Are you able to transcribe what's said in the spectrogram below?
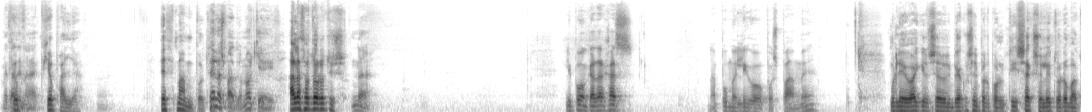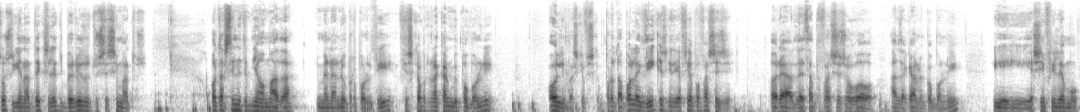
Μετά πιο, την ΑΕΚ. πιο παλιά. Δεν θυμάμαι ποτέ. Τέλος πάντων, οκ. Αλλά θα το ρωτήσω. Ναι. Λοιπόν, καταρχάς, να πούμε λίγο πώς πάμε. Μου λέει ο Άγγελος Ολυμπιακός θέλει προπονητής ισάξιο λέει του ονόματό του για να αντέξει λέει, την περίοδο του χτισίματος. Όταν στήνεται μια ομάδα με ένα νέο προπονητή, φυσικά πρέπει να κάνουμε υπομονή όλοι μας. Και φυσικά, πρώτα απ' όλα οι διοίκηση γιατί αυτή αποφασίζει. Ωραία, δεν θα αποφασίσω εγώ αν δεν κάνω υπομονή. Ή, ή εσύ, φίλε μου,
